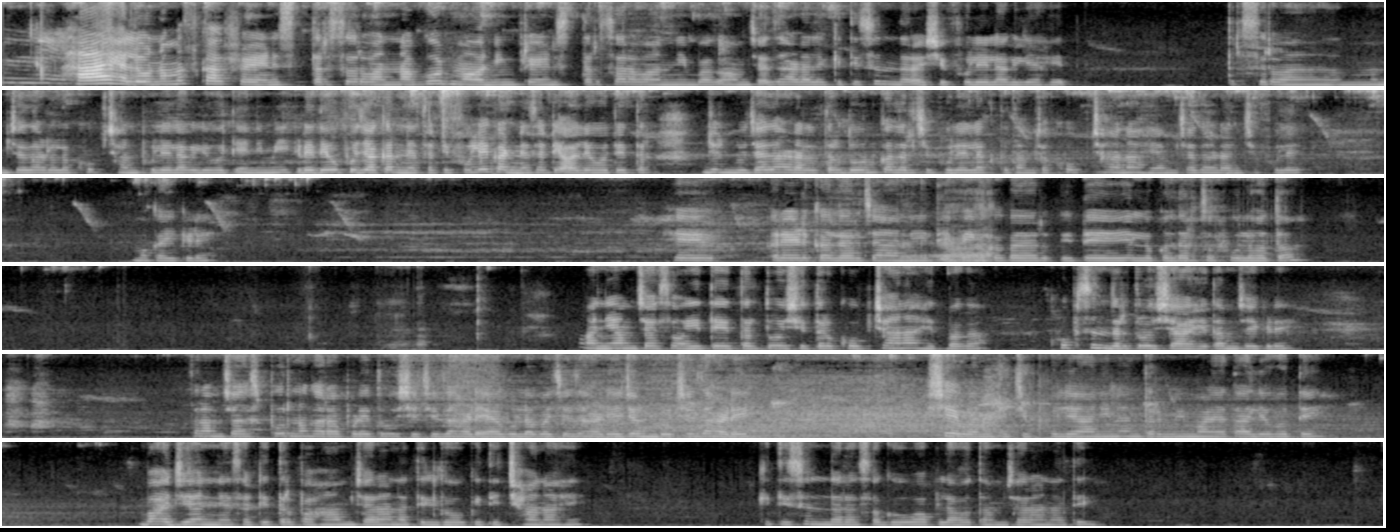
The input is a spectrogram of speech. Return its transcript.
Hi hello नमस्कार friends. तर सर्वांना गुड मॉर्निंग फ्रेंड्स. तर सर्वांनी बघा आमच्या झाडाला किती सुंदर अशी फुले लागली आहेत. तर सर्व आमच्या झाडाला खूप छान फुले लागली होती आणि मी इकडे देवपूजा करण्यासाठी फुले काढण्यासाठी आले होते. तर झेंडूच्या झाडाला तर दोन कलरची फुले लागतात. आमच्या खूप छान आहे आमच्या झाडांची फुले. मग इकडे. हे रेड कलरचं आणि ते पिंक कलर ते येलो कलरचं फूल होतं. आणि आमच्या सो इथे तर तुळशी तर खूप छान आहेत बघा. खूप सुंदर तुळशी आहेत आमच्या इकडे. तर आमच्या पूर्ण घरापुढे तुळशीची झाडे गुलाबाची झाडे झेंडूची झाडे शेवंतीची फुले आणि नंतर मी मळ्यात आले होते. भाजी आणण्यासाठी तर पहा आमच्या रानातील गहू किती छान आहे. किती सुंदर असा गहू आपला होता आमच्या रानातील.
